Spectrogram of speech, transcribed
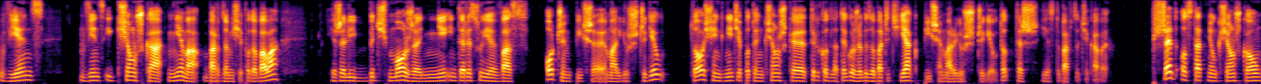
więc, więc i książka nie ma bardzo mi się podobała. Jeżeli być może nie interesuje Was, o czym pisze Mariusz Szczygieł, to sięgniecie po tę książkę tylko dlatego, żeby zobaczyć, jak pisze Mariusz Szczygieł. To też jest bardzo ciekawe. Przed ostatnią książką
